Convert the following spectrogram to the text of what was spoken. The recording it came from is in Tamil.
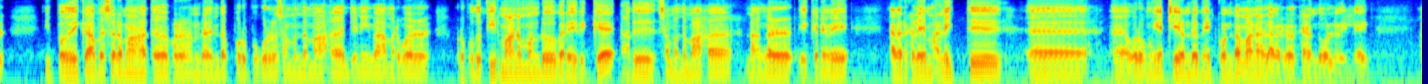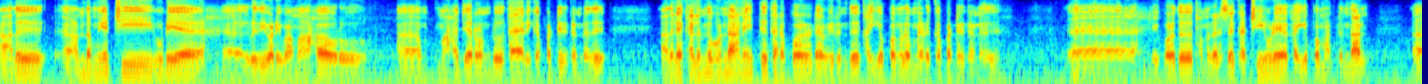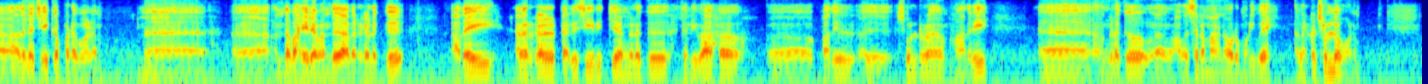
இப்போதைக்கு அவசரமாக தேவைப்படுகின்ற இந்த பொறுப்புக்கூறல் சம்பந்தமாக ஜெனீவா அமர்வுகள் ஒரு புது தீர்மானம் ஒன்று வர இருக்க. அது சம்பந்தமாக நாங்கள் ஏற்கனவே அவர்களையும் அழைத்து ஒரு முயற்சியை ஒன்று மேற்கொண்டோம். ஆனால் அவர்கள் கலந்து கொள்ளவில்லை. அது அந்த முயற்சியுடைய இறுதி வடிவமாக ஒரு அஹ், ஒன்று தயாரிக்கப்பட்டிருக்கின்றது. அதில் கலந்து கொண்ட அனைத்து தரப்புகளிடம் இருந்து கையொப்பங்களும் எடுக்கப்பட்டிருக்கின்றது. இப்பொழுது தமிழரசு கட்சியினுடைய கையொப்பம் மட்டும்தான் அதில் சேர்க்கப்பட வேணும் அந்த வகையில் வந்து அவர்களுக்கு அதை அவர்கள் பரிசீலித்து எங்களுக்கு தெளிவாக பதில் சொல்கிற மாதிரி எங்களுக்கு அவசரமான ஒரு முடிவை அவர்கள் சொல்ல வேணும்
